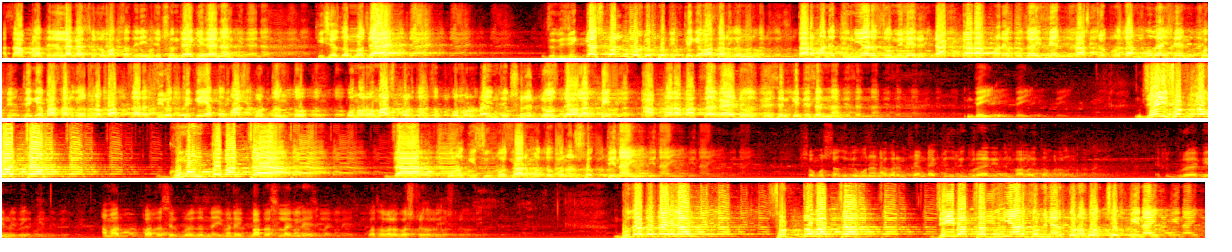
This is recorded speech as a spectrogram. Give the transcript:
আচ্ছা আপনাদের এলাকায় ছোট বাচ্চাদের ইঞ্জেকশন দেয় কি দেয় না? কিসের জন্য দেয়? যদি জিজ্ঞাসা করেন, বলবে ক্ষতির থেকে বাঁচার জন্য। তার মানে দুনিয়ার জমিনের ডাক্তার আপনারা বুঝাইছেন, রাষ্ট্রপ্রধান বুঝাইছেন, ক্ষতির থেকে বাঁচার জন্য বাচ্চার জিরো থেকে এত মাস পর্যন্ত, পনেরো মাস পর্যন্ত পনেরোটা ইঞ্জেকশনের ডোজ দেওয়া লাগবে। আপনারা বাচ্চার গায়ে ডোজ দিয়েছেন কি দিয়েছেন না? দেই। যেই ছোট্ট বাচ্চা, ঘুমন্ত বাচ্চা যার কোনো কিছু বোঝার মতো কোনো শক্তি নাই। সমস্যা যদি মনে না করেন, ফ্যানটা একটু যদি ঘুরে দিতেন, ভালো হইতো আমার একটু ঘুরে দিন আমার বাতাসের প্রয়োজন নাই। মানে বাতাস লাগলে কথা বলা কষ্ট হবে। বুঝাতে চাইলাম, ছোট্ট বাচ্চা, যেই বাচ্চা দুনিয়ার জমিনের কোন বোধশক্তি নাই,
